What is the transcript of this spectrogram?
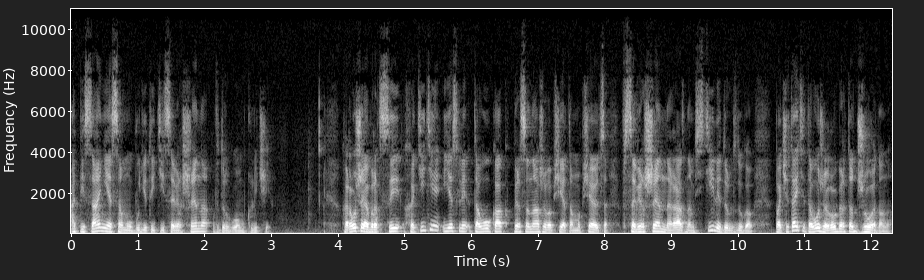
описание само будет идти совершенно в другом ключе. Хорошие образцы хотите, если того, как персонажи вообще там общаются в совершенно разном стиле друг с другом, почитайте того же Роберта Джордана.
